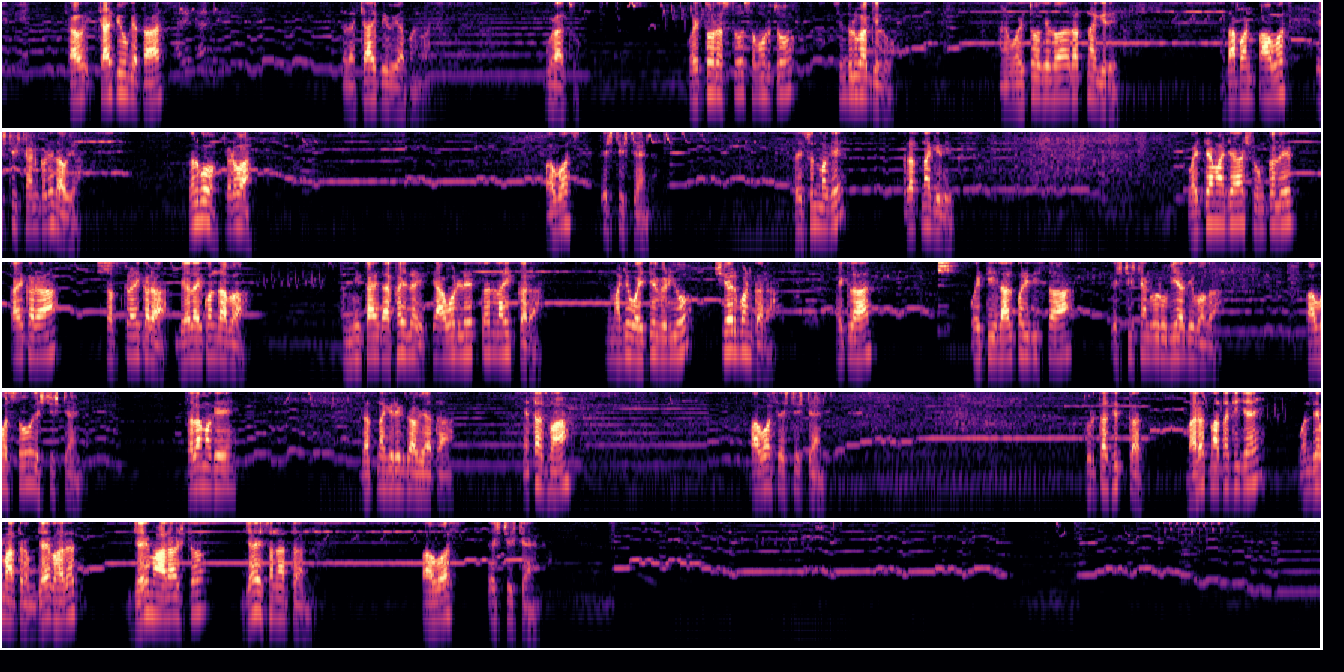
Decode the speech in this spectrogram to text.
चाय चाय पिऊ घेतास चला चाय पिऊया आपण आज गुळाचो वयतो रस्तो समोरचो सिंधुदुर्गाक गेलो आणि वयतो गेलो रत्नागिरीक आता आपण पावस एस टी स्टँडकडे जाऊया चल गो चढवा पावस एस टी स्टँड थंयसून मागे रत्नागिरीक वयत्या माझ्या शृंखलेक काय करा सबस्क्राईब करा बेल आयकॉन दाबा. आणि मी काय दाखवलं आहे ते आवडले तर लाईक करा. आणि माझे वैते व्हिडिओ शेअर पण करा. ऐकलास? वैती लालपरी दिसता एस टी स्टँडवर उभी आहे बघा. पावसतो एस टी स्टँड चला मगे. रत्नागिरीक जाऊया आता. येतास मा? पावस एस टी स्टँड. तुर्तास इतकाच. भारत माता की जय. वंदे मातरम. जय भारत. जय महाराष्ट्र. जय सनातन. पावस एस टी स्टँड.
